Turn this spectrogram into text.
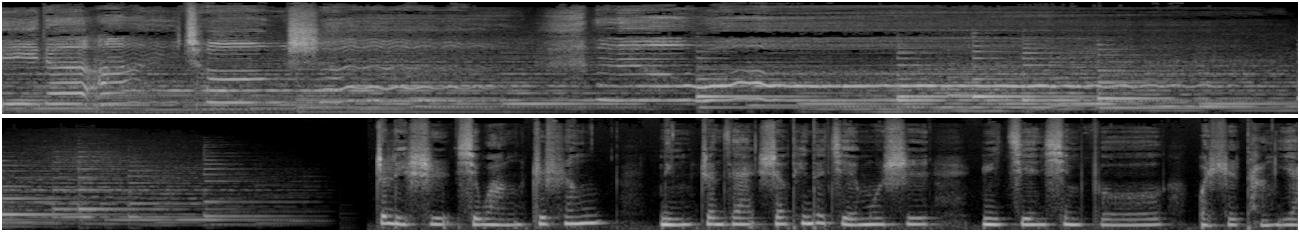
你的爱重生了我这里是希望之声您正在收听的节目是遇见幸福我是唐瑶。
